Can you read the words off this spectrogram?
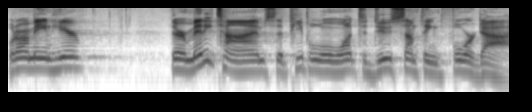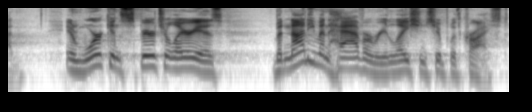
What do I mean here? There are many times that people will want to do something for God and work in spiritual areas, but not even have a relationship with Christ.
